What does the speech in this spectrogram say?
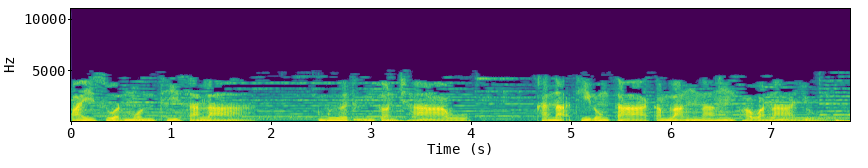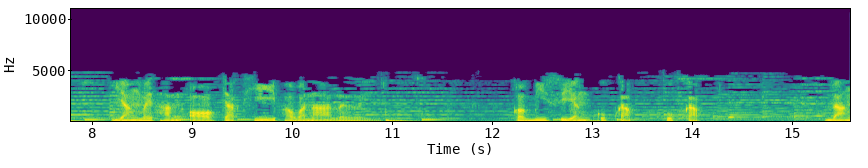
ไปสวดมนต์ที่ศาลา เมื่อถึงตอนเช้า ขณะที่หลวงตากำลังนั่งภาวนาอยู่ ยังไม่ทันออกจากที่ภาวนาเลย ก็มีเสียงกุบกับกุบกับ ดัง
